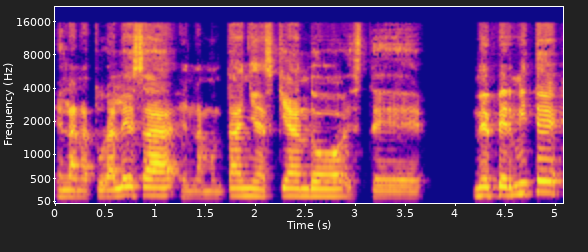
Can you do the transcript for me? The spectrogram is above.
en la naturaleza, en la montaña, esquiando, este, me permite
